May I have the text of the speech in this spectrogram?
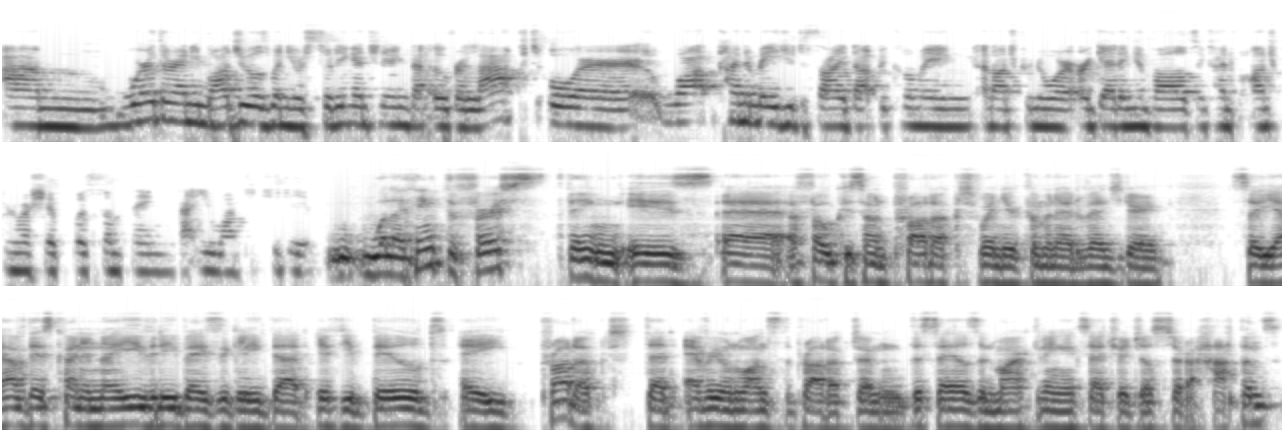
um, were there any modules when you were studying engineering that overlapped, or what kind of made you decide that becoming an entrepreneur or getting involved in kind of entrepreneurship was something that you wanted to do? Well, I think the first thing is uh, a focus on product when you're coming out of engineering. So you have this kind of naivety basically that if you build a product that everyone wants the product and the sales and marketing etc just sort of happens.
